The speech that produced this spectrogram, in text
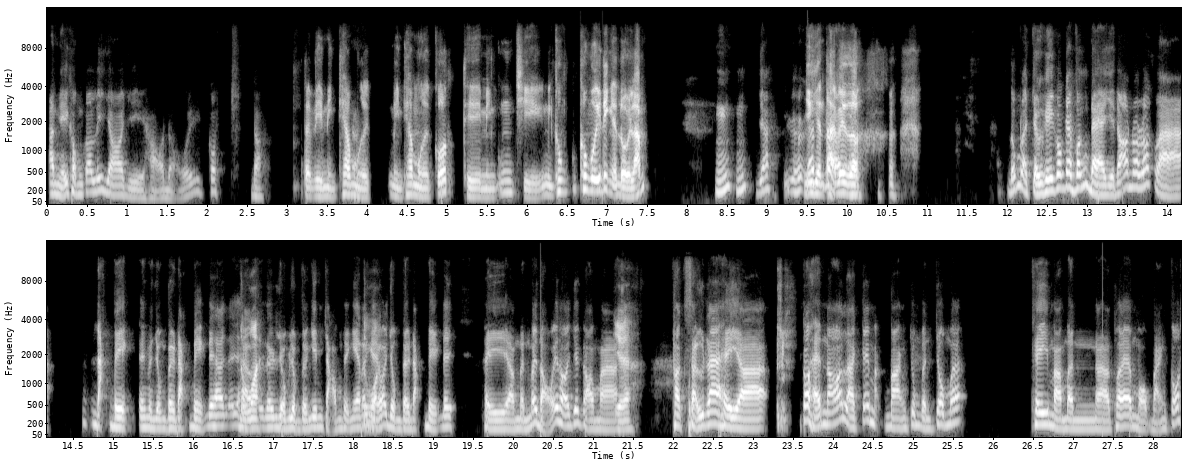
anh nghĩ không có lý do gì họ đổi coach đâu tại vì mình theo người mình theo một người coach thì mình cũng chỉ mình không không có ý định là đổi lắm ừ, ừ, yeah. như hiện tại bây giờ đúng là trừ khi có cái vấn đề gì đó nó rất là đặc biệt thì mình dùng từ đặc biệt đi ha Đúng rồi. dùng dùng từ nghiêm trọng thì nghe nó nghe quá dùng từ đặc biệt đi thì à, mình mới đổi thôi chứ còn mà yeah. Thật sự ra thì à, có thể nói là cái mặt bằng trung bình chung á khi mà mình à, thuê một bạn coach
